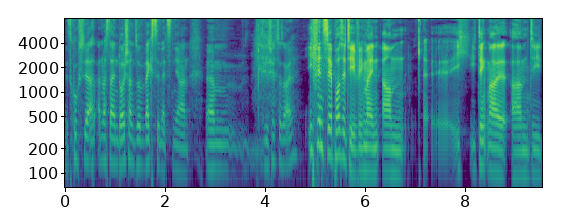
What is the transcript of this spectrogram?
Jetzt guckst du dir an, was da in Deutschland so wächst in den letzten Jahren. Ähm, wie schätzt du das ein? Ich finde es sehr positiv. Ich meine, ähm, äh, ich, ich denke mal, ähm, die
